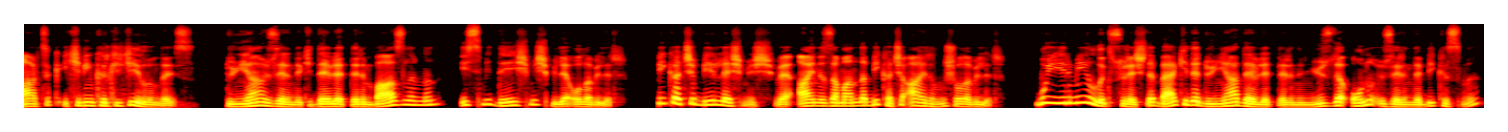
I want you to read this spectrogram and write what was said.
Artık 2042 yılındayız. Dünya üzerindeki devletlerin bazılarının ismi değişmiş bile olabilir. Birkaçı birleşmiş ve aynı zamanda birkaçı ayrılmış olabilir. Bu 20 yıllık süreçte belki de dünya devletlerinin %10'u üzerinde bir kısmı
